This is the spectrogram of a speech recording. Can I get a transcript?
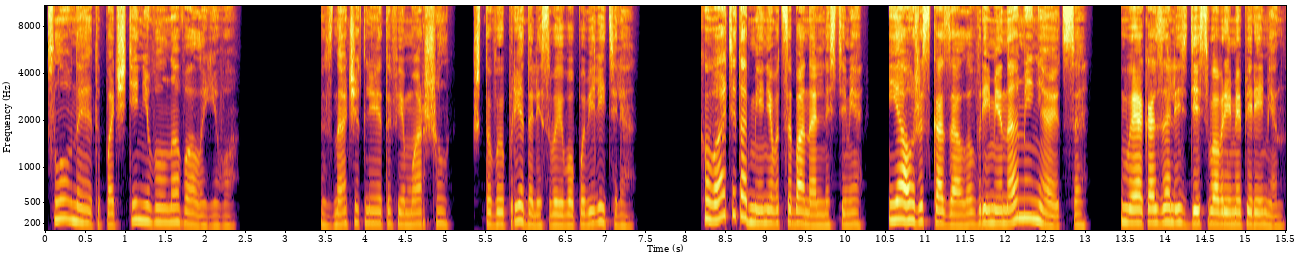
словно это почти не волновало его. Значит ли это, фимаршал, что вы предали своего повелителя. Хватит обмениваться банальностями. Я уже сказала, времена меняются. Вы оказались здесь во время перемен.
